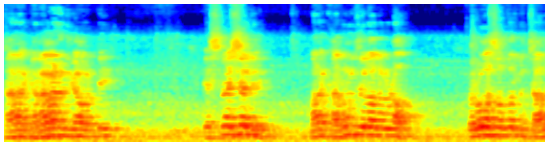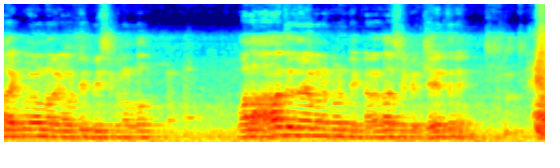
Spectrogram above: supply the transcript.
చాలా ఘనమైనది కాబట్టి ఎస్పెషల్లీ మన కర్నూలు జిల్లాలో కూడా కురవ సోదరులు చాలా ఎక్కువగా ఉన్నారు కాబట్టి బీసీ కులంలో వాళ్ళ ఆరాధ్యదైవమైనటువంటి కనకదాస్ యొక్క జయంతిని ఆ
